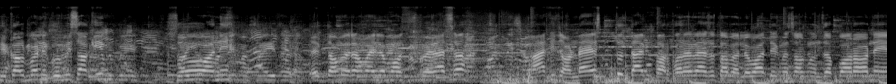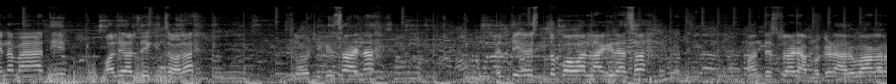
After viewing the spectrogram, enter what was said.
फिकल पनि घुमिसक्यौँ। सो अनि एकदमै रमाइलो महसुस भइरहेछ माथि झन्डा यस्तो दामी फरफराइरहेछ तपाईँहरूले उहाँ देख्न सक्नुहुन्छ पर नै होइन माथि अलिअलि देखिन्छ होला सो ठिकै छ होइन यति यस्तो बवाल लागिरहेछ अनि त्यस पछाडि हाम्रो केटाहरू उहाँ गएर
